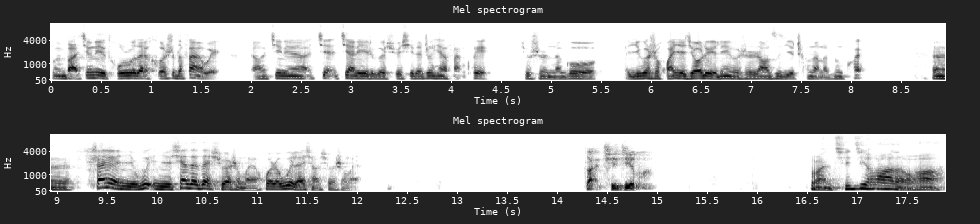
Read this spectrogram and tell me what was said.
我们把精力投入在合适的范围，然后尽量建建立这个学习的正向反馈，就是能够一个是缓解焦虑，另一个是让自己成长的更快。嗯，山月，你未你现在在学什么呀？或者未来想学什么呀？短期计划。短期计划的话，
